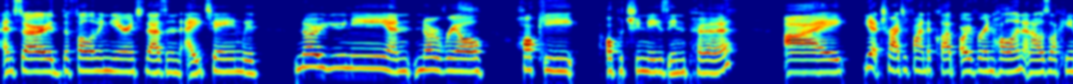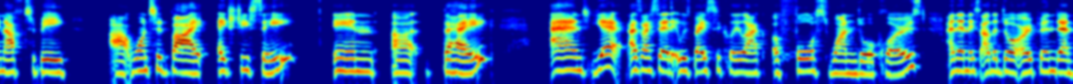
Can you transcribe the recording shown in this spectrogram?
And so the following year in 2018, with no uni and no real hockey opportunities in Perth, I yeah tried to find a club over in Holland, and I was lucky enough to be uh, wanted by HTC in uh, The Hague, And yeah, as I said, it was basically like a forced one door closed and then this other door opened. And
